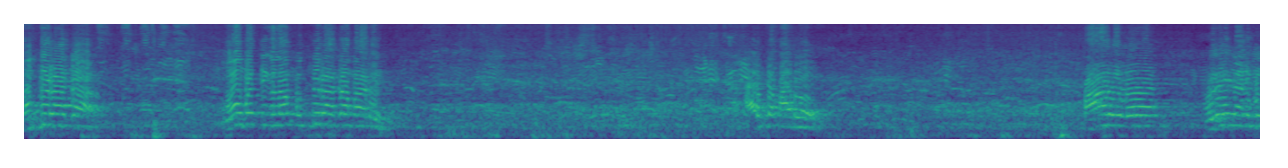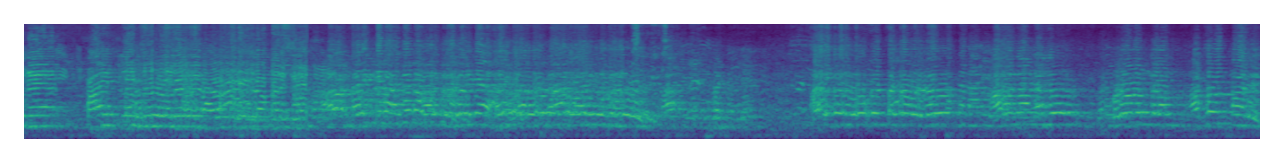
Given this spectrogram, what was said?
முத்துராஜா. ஊபத்திகுளம் முத்துராஜா மாடு. அடுத்த மாடு. மாடுல ஒரே அனுப்புங்க. பாயிண்ட்ல இல்லாம இருக்கு. அலங்காநல்லூர் குலவங்குளம் அசோக் மாறு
